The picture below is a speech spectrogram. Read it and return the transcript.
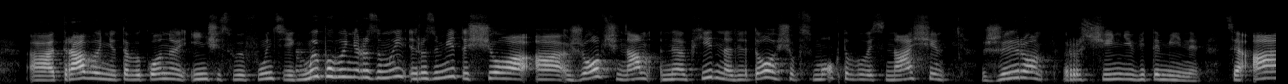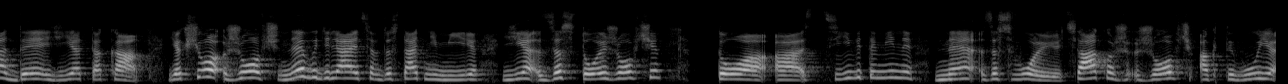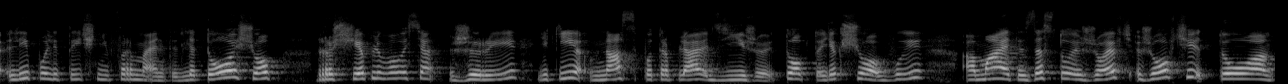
травленню та виконує інші свої функції. Ми повинні розуміти, що жовч нам необхідна для того, щоб всмоктувались наші жиророзчинні вітаміни. Це А, Д, Е та К. Якщо жовч не виділяється в достатній мірі, є застой жовчі. То а, ці вітаміни не засвоюються. Також жовч активує ліполітичні ферменти для того, щоб розщеплювалися жири, які в нас потрапляють з їжею. Тобто, якщо ви маєте застой жовч, жовчі, то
